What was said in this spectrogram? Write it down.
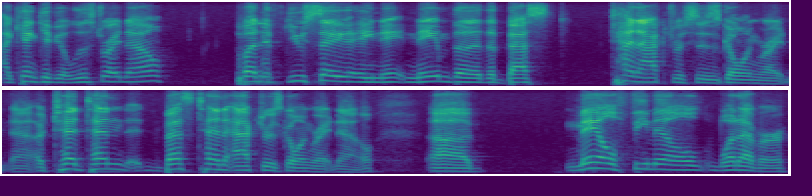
I can't give you a list right now, but if you say a na- name the the best ten actresses going right now or 10, 10 best ten actors going right now, uh, male, female, whatever,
